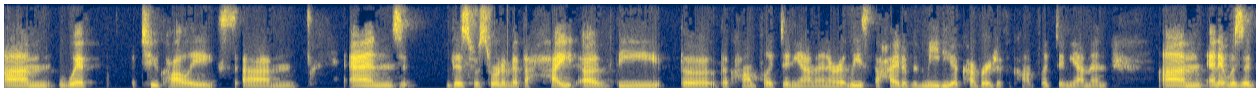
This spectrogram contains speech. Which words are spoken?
um, with two colleagues, um, and this was sort of at the height of the the the conflict in Yemen, or at least the height of the media coverage of the conflict in Yemen. Um, and it was a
